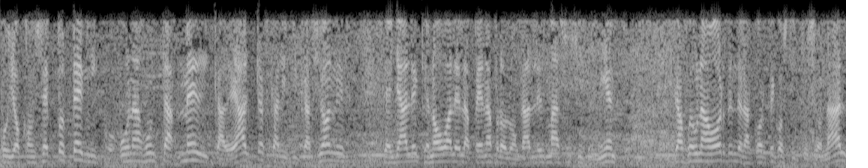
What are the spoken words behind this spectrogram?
cuyo concepto técnico, una junta médica de altas calificaciones, señale que no vale la pena prolongarles más su sufrimiento. Ya fue una orden de la Corte Constitucional,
